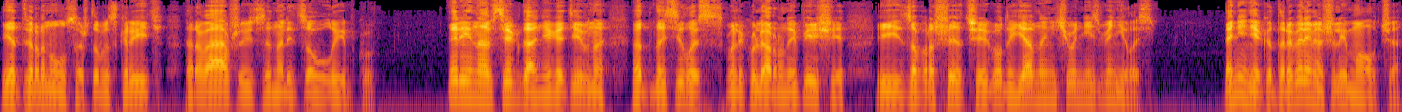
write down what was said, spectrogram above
и отвернулся, чтобы скрыть рвавшуюся на лицо улыбку. Ирина всегда негативно относилась к молекулярной пище, и за прошедшие годы явно ничего не изменилось. Они некоторое время шли молча.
